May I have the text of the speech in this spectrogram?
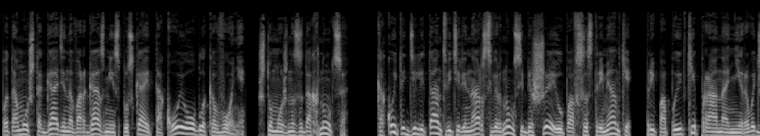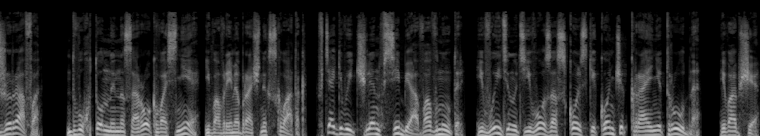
потому что гадина в оргазме испускает такое облако вони, что можно задохнуться. Какой-то дилетант-ветеринар свернул себе шею, упав со стремянки при попытке проанонировать жирафа. Двухтонный носорог во сне и во время брачных схваток втягивает член в себя, вовнутрь, и вытянуть его за скользкий кончик крайне трудно. И вообще,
